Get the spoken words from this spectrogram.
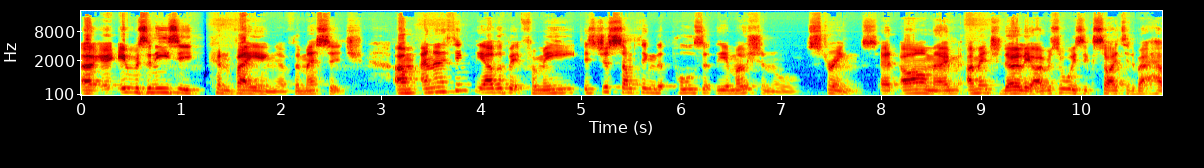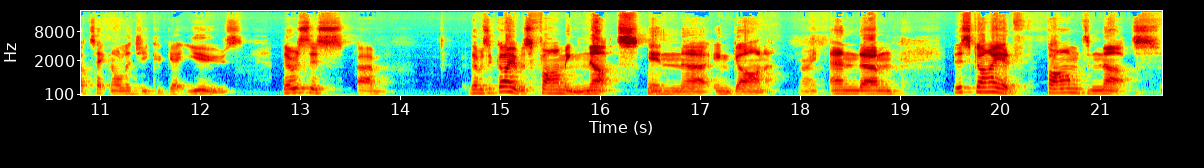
uh, it, it, was an easy conveying of the message. Um, and i think the other bit for me is just something that pulls at the emotional strings at arm. I, I, mentioned earlier i was always excited about how technology could get used. There was this um, there was a guy who was farming nuts in uh, in Ghana, right? And um, this guy had farmed nuts,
